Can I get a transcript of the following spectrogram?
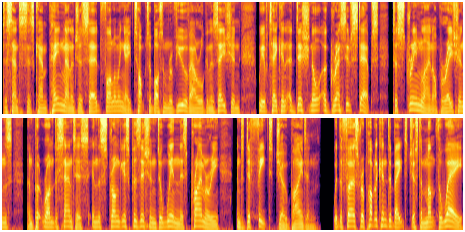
DeSantis' campaign manager said, following a top to bottom review of our organization, we have taken additional aggressive steps to streamline operations and put Ron DeSantis in the strongest position to win this primary and defeat Joe Biden. With the first Republican debate just a month away,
